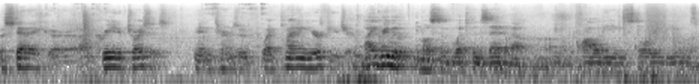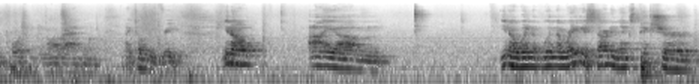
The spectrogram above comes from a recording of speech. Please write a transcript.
aesthetic or uh, creative choices in terms of like planning your future? I agree with most of what's been said about, you know, the quality and story being most important and all that, and I totally agree. You know, I, um, you know, when, when I'm ready to start a next picture,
